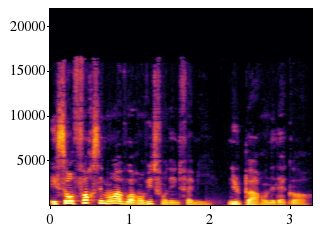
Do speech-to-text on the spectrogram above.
et sans forcément avoir envie de fonder une famille. Nulle part, on est d'accord.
